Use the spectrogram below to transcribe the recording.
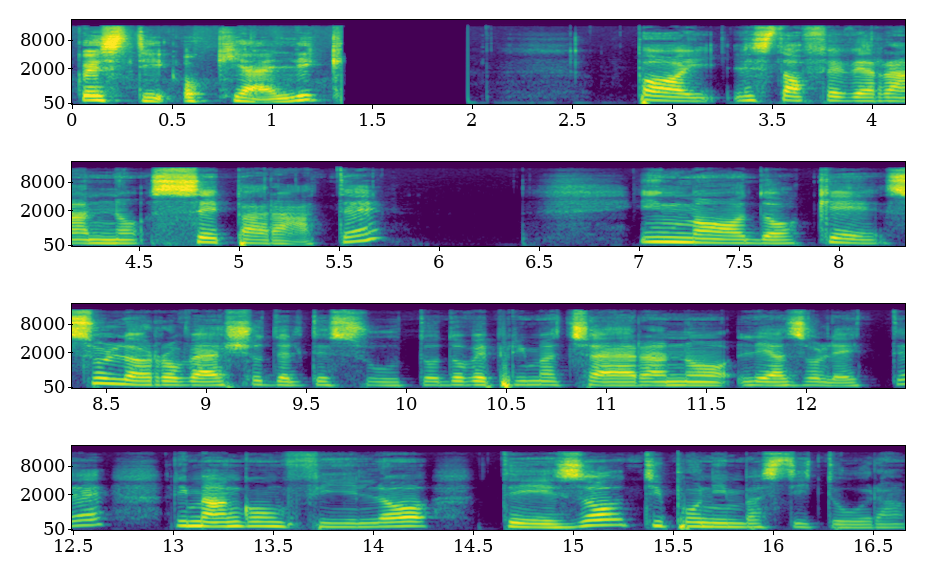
questi occhielli che poi le stoffe verranno separate in modo che sul rovescio del tessuto dove prima c'erano le asolette rimanga un filo teso tipo un'imbastitura.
